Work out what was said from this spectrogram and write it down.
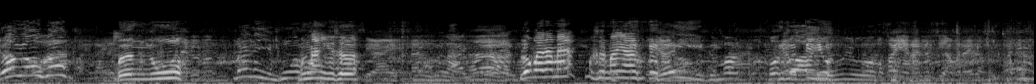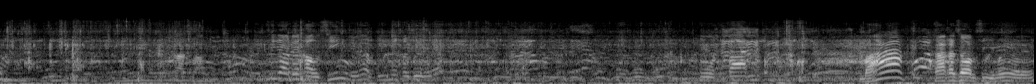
โยโยโยเบิ่งอยู่ไม่ได้หนีหัวมึงนั่งอยู่เธอลงไปนะแม่มึงขึ้นมายังเฮ้ยคือมาคือมาติวอยู่ที่เราได้เข่าซิงอยู่แบบปีนี้เคยเบิ่งแล้วโหดบานบ้าทากระสอบสี่มือเลย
